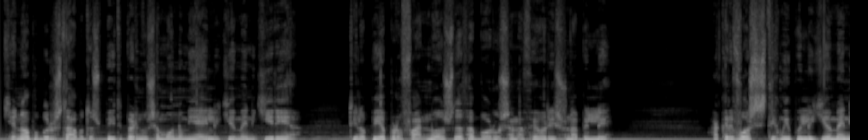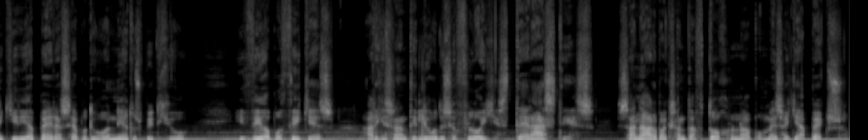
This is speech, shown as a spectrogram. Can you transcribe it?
και ενώ από μπροστά από το σπίτι περνούσε μόνο μια ηλικιωμένη κυρία, την οποία προφανώς δεν θα μπορούσε να θεωρήσουν απειλή. Ακριβώς τη στιγμή που η ηλικιωμένη κυρία πέρασε από τη γωνία του σπιτιού, οι δύο αποθήκες άρχισαν να τυλίγονται σε φλόγες τεράστιες, σαν να άρπαξαν ταυτόχρονα από μέσα και απ' έξω.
